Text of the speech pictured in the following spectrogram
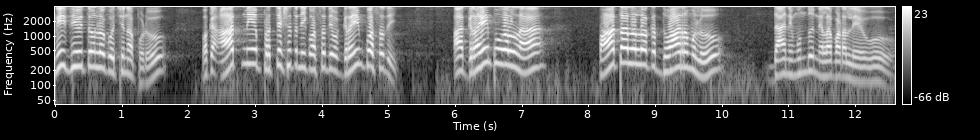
నీ జీవితంలోకి వచ్చినప్పుడు ఒక ఆత్మీయ ప్రత్యక్షత నీకు వస్తుంది ఒక గ్రహింపు వస్తుంది. ఆ గ్రహింపు వలన పాతాలలో ఒక ద్వారములు దాని ముందు నిలబడలేవు.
